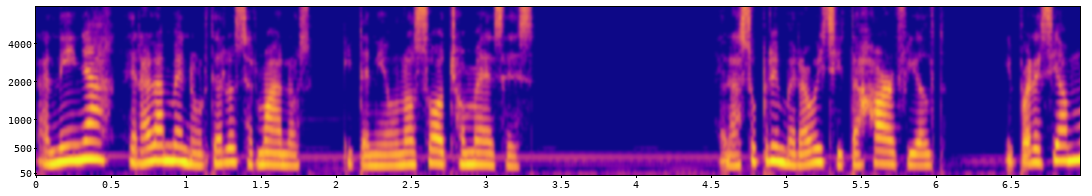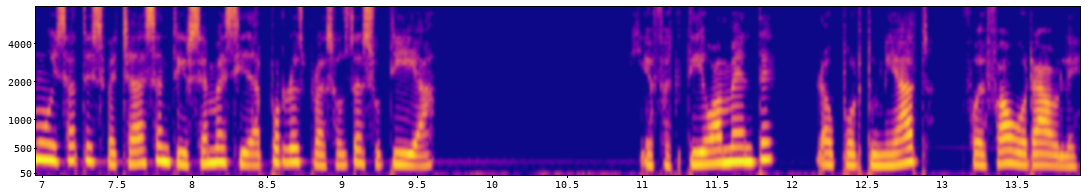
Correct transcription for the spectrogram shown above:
La niña era la menor de los hermanos y tenía unos ocho meses. Era su primera visita a Harfield y parecía muy satisfecha de sentirse mecida por los brazos de su tía. Y efectivamente, la oportunidad fue favorable.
